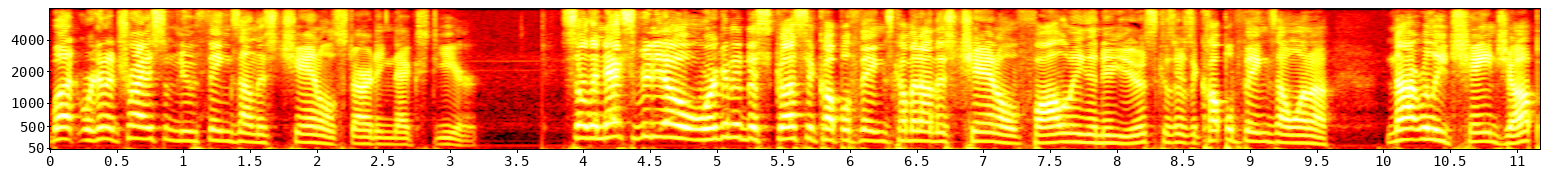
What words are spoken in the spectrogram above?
But we're to try some new things on this channel starting next year. So the next video, we're to discuss a couple things coming on this channel following the New Year's. Because there's a couple things I want to not really change up.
